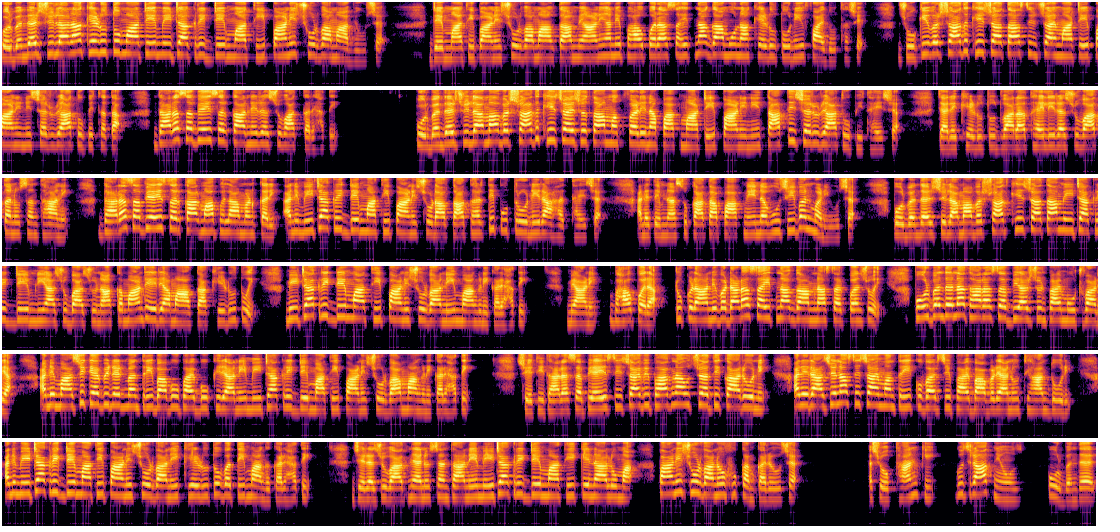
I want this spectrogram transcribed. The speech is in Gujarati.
પોરબંદર જિલ્લાના ખેડૂતો માટે મેટા ક્રિક ડેમમાંથી પાણી છોડવામાં આવ્યું છે. ડેમમાંથી પાણી છોડવામાં આવતા મ્યાણી અને ભાવપરા સહિતના ગામોના ખેડૂતોને ફાયદો થશે. જો કે વરસાદ ખેંચાતા સિંચાઈ માટે પાણીની જરૂરિયાત ઊભી થતા ધારાસભ્યએ સરકારને રજૂઆત કરી હતી. પોરબંદર જિલ્લામાં વરસાદ ખેંચાઈ જતા મગફળીના પાક માટે પાણીની તાતી જરૂરિયાત ઊભી થઈ છે. ત્યારે ખેડૂતો દ્વારા થયેલી રજૂઆત અનુસંધાને ધારાસભ્યએ સરકારમાં ભલામણ કરી અને મીઠા ક્રિક ડેમમાંથી પાણી છોડાવતા ધરતીપુત્રોને રાહત થઈ છે અને તેમના સુકાતા પાકને નવું જીવન મળ્યું છે. પોરબંદર જિલ્લામાં વરસાદ ખેંચાતા મીઠા ક્રિક ડેમની આજુબાજુના કમાન્ડ એરિયામાં આવતા ખેડૂતોએ મીઠા ક્રિક ડેમમાંથી પાણી છોડવાની માંગણી કરી હતી. મ્યાણી, ભાવપરા, ટુકડા અને વડાળા સહિતના ગામના સરપંચોએ પોરબંદરના ધારાસભ્ય અર્જુનભાઈ મોઠવાડિયા અને માજી કેબિનેટ મંત્રી બાબુભાઈ બોખીરાની મીઠા ક્રિક ડેમમાંથી પાણી છોડવા માંગણી કરી હતી. જેથી ધારાસભ્યએ સિંચાઈ વિભાગના ઉચ્ચ અધિકારીઓને અને રાજ્યના સિંચાઈ મંત્રી કુંવરજીભાઈ બાવળિયાનું ધ્યાન દોરી અને મીઠા ક્રિક ડેમમાંથી પાણી છોડવાની ખેડૂતો વતી માંગ કરી હતી. જે રજૂઆતને અનુસંધાને મેઢા ક્રિક ડેમમાંથી કેનાલોમાં પાણી છોડવાનો હુકમ કર્યો છે. અશોક થાનકી, ગુજરાત ન્યૂઝ, પોરબંદર.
